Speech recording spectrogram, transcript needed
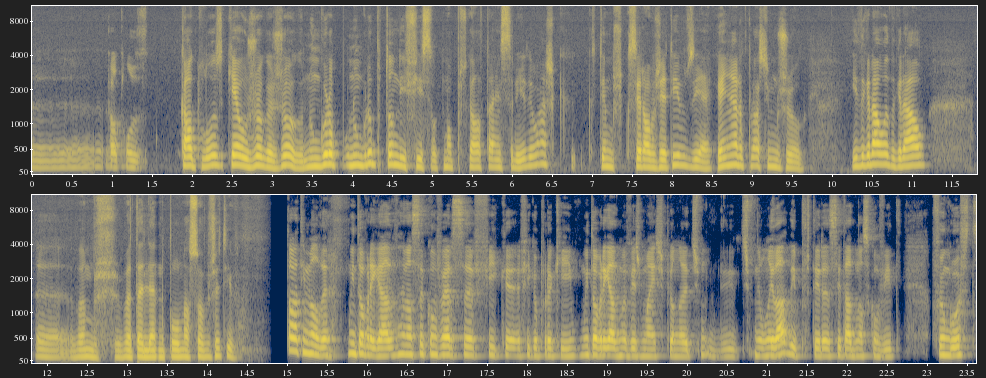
ah, Cauteloso. cauteloso que é o jogo a jogo. Num grupo, num grupo tão difícil como o Portugal está inserido, eu acho que, que temos que ser objetivos e é ganhar o próximo jogo. E de grau a de grau eh, vamos batalhando pelo nosso objetivo. Está ótimo, Helder. Muito obrigado. A nossa conversa fica, fica por aqui. Muito obrigado uma vez mais pela dis- de- disponibilidade e por ter aceitado o nosso convite. Foi um gosto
